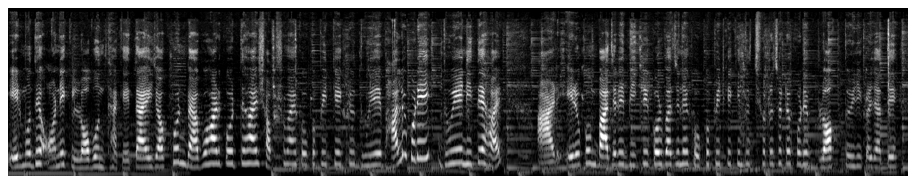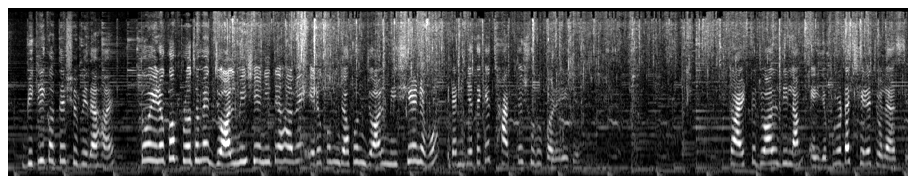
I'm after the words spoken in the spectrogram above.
এর মধ্যে অনেক লবণ থাকে। তাই যখন ব্যবহার করতে হয়, সবসময় কোকোপিটকে একটু ধুয়ে, ভালো করে ধুয়ে নিতে হয়। আর এরকম বাজারে বিক্রি করবার জন্য কোকোপিটকে কিন্তু ছোট ছোট করে ব্লক তৈরি করে যাতে বিক্রি করতে সুবিধা হয়। তো এরকম প্রথমে জল মিশিয়ে নিতে হবে। এরকম যখন জল মিশিয়ে নেব, এটা নিজে থেকে ছাড়তে শুরু করে এই যে। তো আরেকটু জল দিলাম। এই যে পুরোটা ছেড়ে চলে আসছে।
